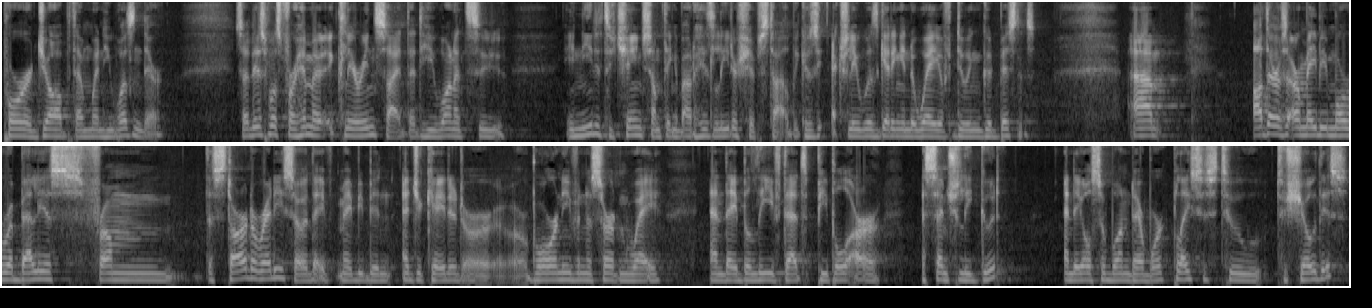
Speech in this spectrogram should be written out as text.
poorer job than when he wasn't there. So this was for him a, clear insight that he wanted to, he needed to change something about his leadership style because he actually was getting in the way of doing good business. Um, others are maybe more rebellious from the start already, so they've maybe been educated or, or born even a certain way, and they believe that people are essentially good, and they also want their workplaces to to show this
